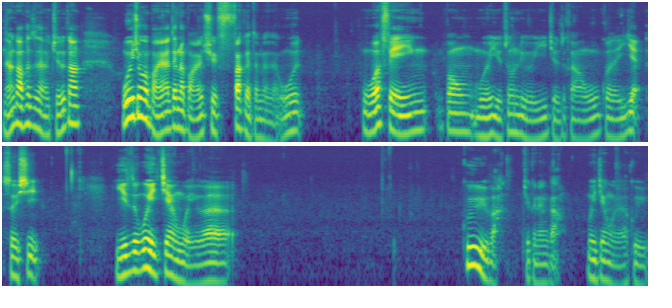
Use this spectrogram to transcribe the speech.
哪能讲法子呢？就是讲，我有交关朋友蹲辣朋友圈发搿搭物事，我。我个反应帮我有种留言，就是讲，我觉着一，首先，伊是卫健委个官员伐？就搿能讲，卫健委个官员，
